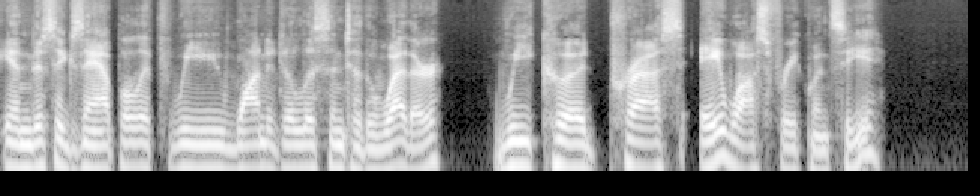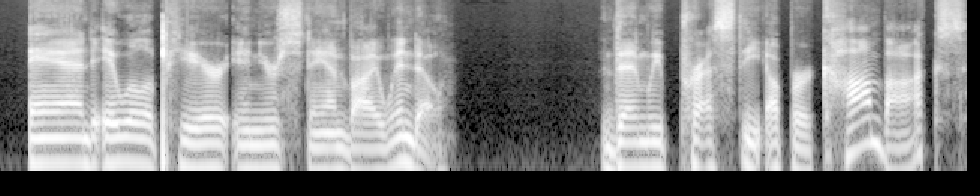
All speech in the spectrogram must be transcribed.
in this example, if we wanted to listen to the weather, we could press AWOS frequency and it will appear in your standby window. Then we press the upper COM box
